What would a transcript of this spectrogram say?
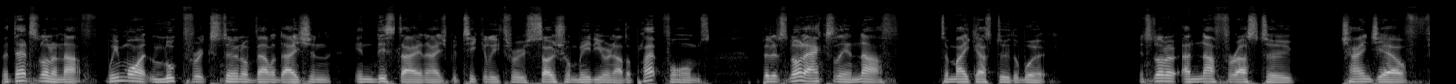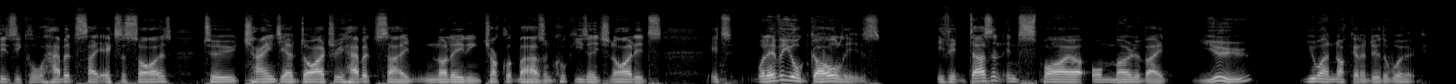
But that's not enough. We might look for external validation in this day and age, particularly through social media and other platforms, but it's not actually enough to make us do the work. It's not enough for us to change our physical habits, say exercise, to change our dietary habits, say not eating chocolate bars and cookies each night. It's it's whatever your goal is, if it doesn't inspire or motivate you, you are not going to do the work.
